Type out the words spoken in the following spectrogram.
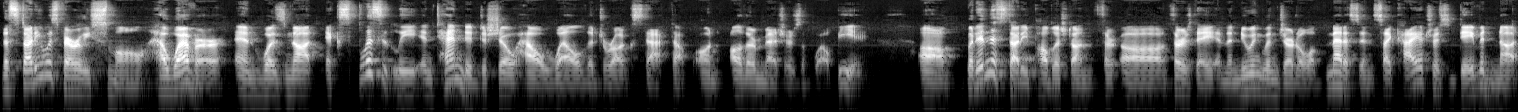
The study was fairly small, however, and was not explicitly intended to show how well the drug stacked up on other measures of well being. Um, but in the study published on uh, Thursday in the New England Journal of Medicine, psychiatrist David Nutt,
